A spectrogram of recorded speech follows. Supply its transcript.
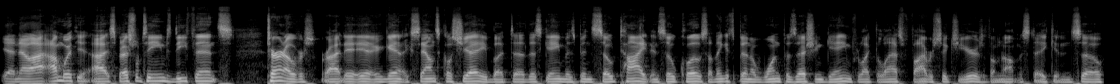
yeah, no, I, am with you. Uh, special teams, defense, turnovers, right? It, it, again, it sounds cliche, but uh, this game has been so tight and so close. I think it's been a one possession game for like the last five or six years, if I'm not mistaken. And so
